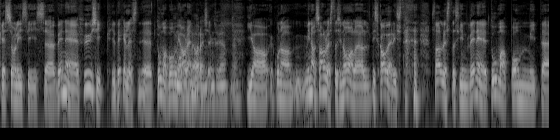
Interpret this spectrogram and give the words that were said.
kes oli siis äh, Vene füüsik ja tegeles äh, tuumapommi arendamisega. ja kuna mina salvestasin omal ajal Discoverist salvestasin Vene tuumapommide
